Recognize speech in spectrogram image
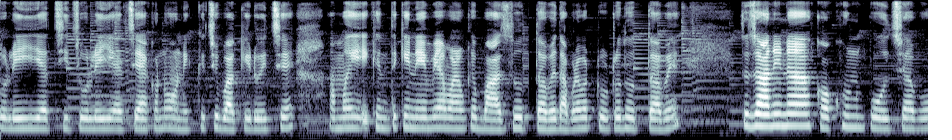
চলেই যাচ্ছি চলেই যাচ্ছি, এখনও অনেক কিছু বাকি রয়েছে। আমাকে এখান থেকে নেমে আমার আমাকে বাস ধরতে হবে, তারপরে আবার টোটো ধরতে হবে। তো জানি না কখন পৌঁছাবো।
